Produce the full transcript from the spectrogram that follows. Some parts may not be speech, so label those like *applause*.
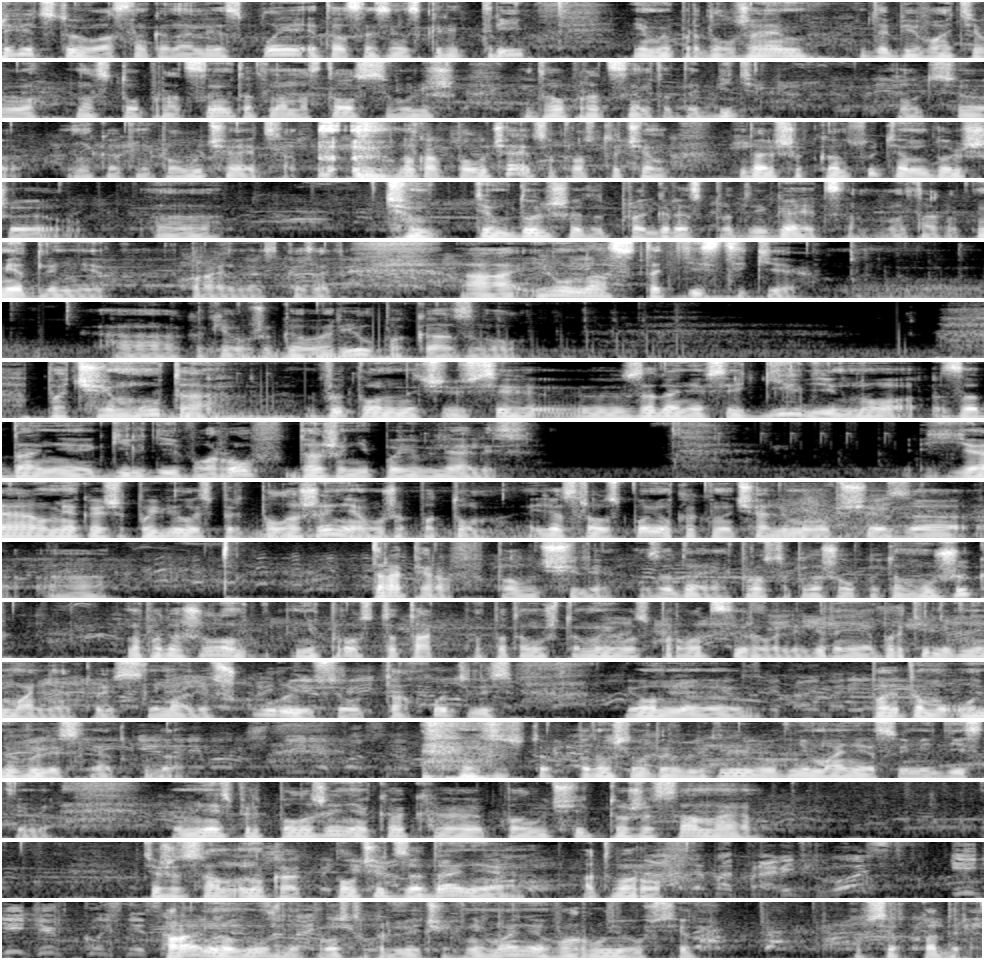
Приветствую вас на канале Splay, это Assassin's Creed 3, и мы продолжаем добивать его на 100%, нам осталось всего лишь 2% добить, вот все никак не получается. *clears throat* ну как, получается, просто чем дальше к концу, тем дольше, э, чем, тем дольше этот прогресс продвигается, вот так вот, медленнее, правильно сказать. А, и у нас статистики, а, как я уже говорил, показывал, Почему-то выполнены все э, задания всех гильдий, но задания гильдии воров даже не появлялись. Я, у меня, конечно, появилось предположение уже потом. Я сразу вспомнил, как вначале мы вообще за а, трапперов получили задание. Просто подошел какой-то мужик, но подошел он не просто так, потому что мы его спровоцировали, вернее, обратили внимание. То есть снимали шкуры и все вот охотились, и он э, Поэтому он и вылез ниоткуда. *laughs* что, потому что мы привлекли его внимание своими действиями. У меня есть предположение, как э, получить то же самое. Те же самые, ну как, получить задание от воров. Правильно, нужно просто привлечь их внимание, воруя у всех, у всех подряд.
